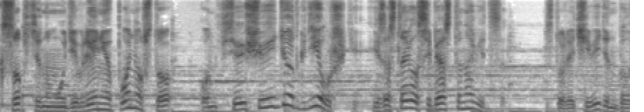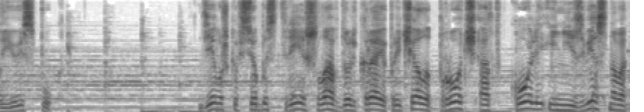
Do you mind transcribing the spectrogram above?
к собственному удивлению, понял, что он все еще идет к девушке и заставил себя остановиться. Столь очевиден был ее испуг. Девушка все быстрее шла вдоль края причала прочь от Коли и неизвестного.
